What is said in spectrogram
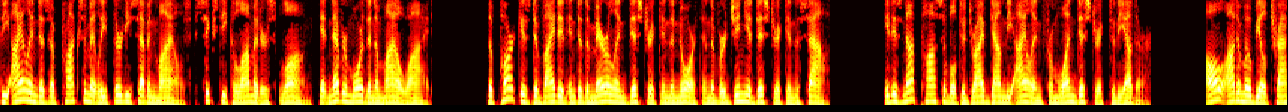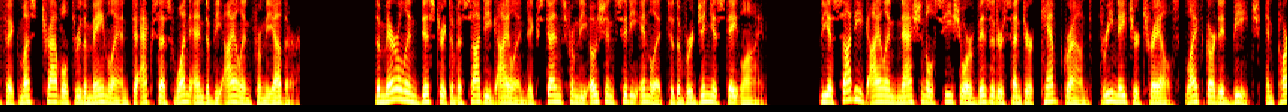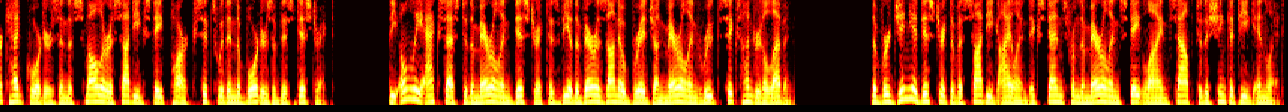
The island is approximately 37 miles 60 kilometers long, yet never more than a mile wide. The park is divided into the Maryland District in the north and the Virginia District in the south. It is not possible to drive down the island from one district to the other. All automobile traffic must travel through the mainland to access one end of the island from the other. The Maryland district of Assateague Island extends from the Ocean City Inlet to the Virginia state line. The Assateague Island National Seashore Visitor Center, campground, three nature trails, lifeguarded beach, and park headquarters and the smaller Assateague State Park sits within the borders of this district. The only access to the Maryland district is via the Verrazano Bridge on Maryland Route 611. The Virginia district of Assateague Island extends from the Maryland state line south to the Chincoteague Inlet.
